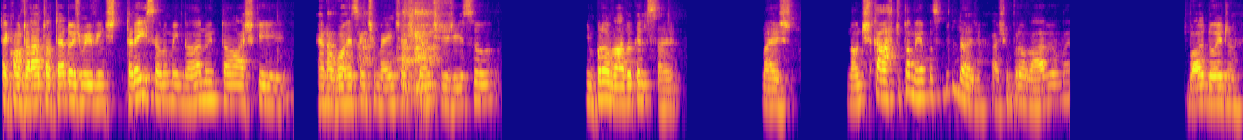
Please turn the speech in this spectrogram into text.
Tem contrato até 2023, se eu não me engano, então acho que renovou recentemente. Acho que antes disso, improvável que ele saia. Mas não descarto também a possibilidade. Acho improvável, mas. Futebol é doido, né?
